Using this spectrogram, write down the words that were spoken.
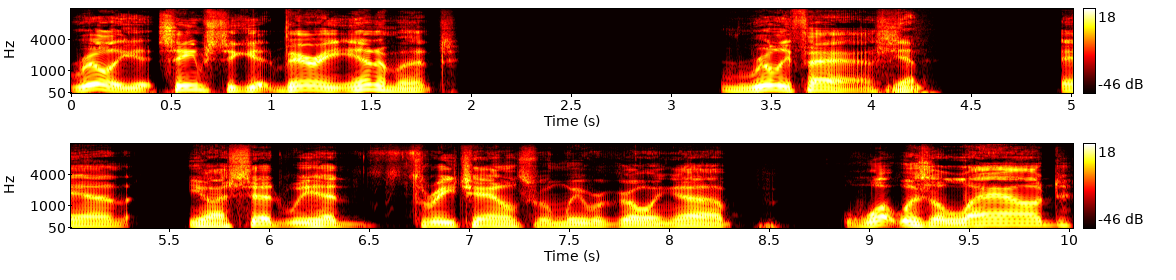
Really, it seems to get very intimate really fast. Yep. And, you know, I said we had three channels when we were growing up. What was allowed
